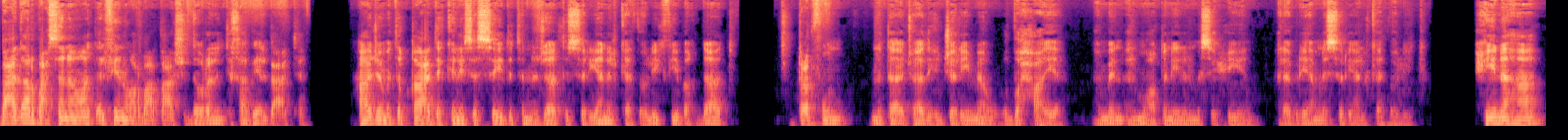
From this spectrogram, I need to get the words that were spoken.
بعد أربع سنوات 2014 الدورة الانتخابية اللي بعدها هاجمت القاعدة كنيسة سيده النجاة للسريان الكاثوليك في بغداد. تعرفون نتائج هذه الجريمة والضحايا من المواطنين المسيحيين الأبرياء من السريان الكاثوليك. حينها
